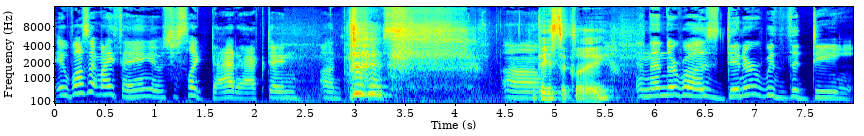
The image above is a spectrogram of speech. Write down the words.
it wasn't my thing. It was just like bad acting on purpose. um, basically and then there was Dinner with the Dean,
